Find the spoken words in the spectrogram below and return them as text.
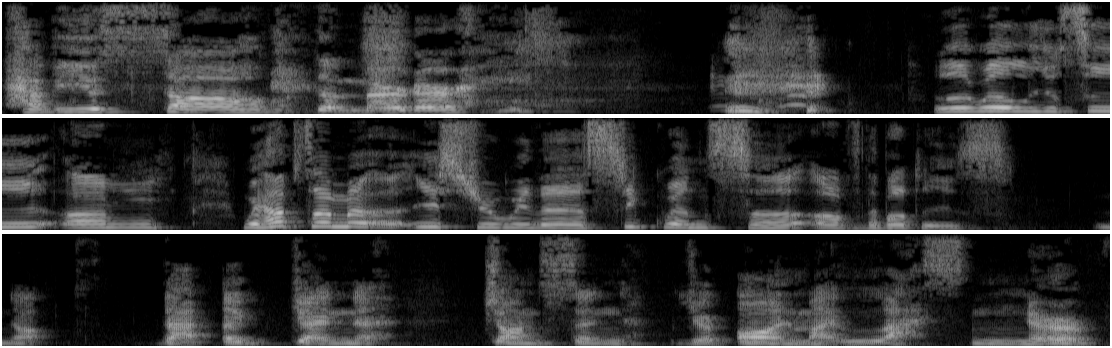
have you solved the murder? Well, you see, um, we have some uh, issue with the sequence uh, of the bodies. Not that again, Johnson. You're on my last nerve.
